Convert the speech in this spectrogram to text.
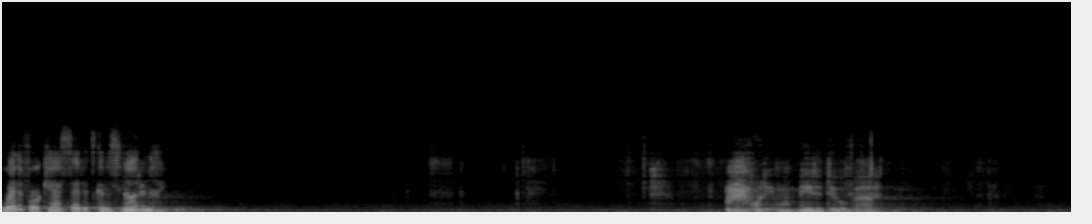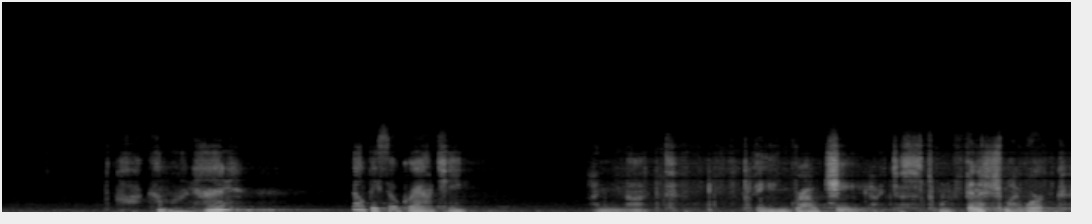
the weather forecast said it's gonna snow tonight. What do you want me to do about it? Oh, come on, hon. Don't be so grouchy. I'm not being grouchy. I just want to finish my work.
